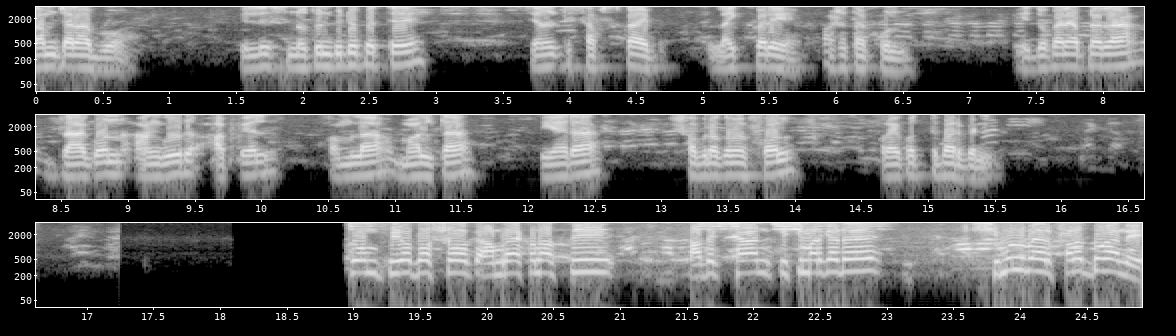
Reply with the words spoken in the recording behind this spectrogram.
দাম জানাব। প্লিজ নতুন ভিডিও পেতে চ্যানেলটি সাবস্ক্রাইব, লাইক করে পাশে থাকুন। এই দোকানে আপনারা ড্রাগন, আঙ্গুর, আপেল, কমলা, মালটা, পেয়ারা, সব রকমের ফল ক্রয় করতে পারবেন। আসসালাম প্রিয় দর্শক আমরা এখন আছি সাদেক খান কৃষি মার্কেটে। শিমুল ভাইয়ের ফলের দোকানে।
